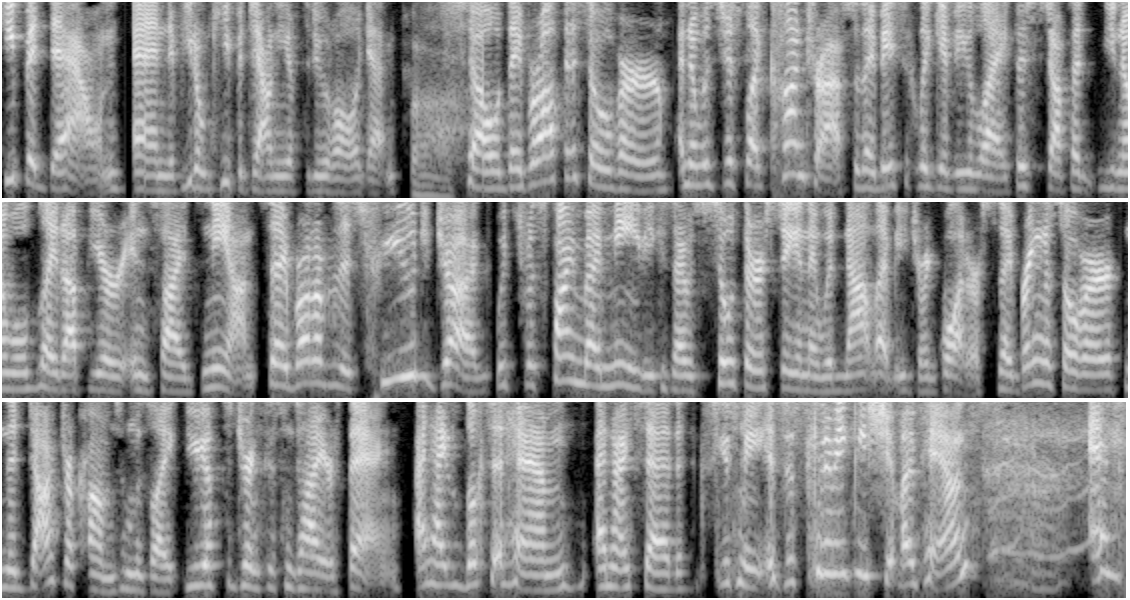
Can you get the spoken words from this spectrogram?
keep it down, and if you don't keep it down, you have to do it all again. Ugh. So they brought this this over and it was just like contrast. So they basically give you like this stuff that, you know, will light up your insides neon. So they brought over this huge jug, which was fine by me because I was so thirsty and they would not let me drink water. So they bring this over and the doctor comes and was like, you have to drink this entire thing. And I looked at him and I said, excuse me, is this going to make me shit my pants? And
